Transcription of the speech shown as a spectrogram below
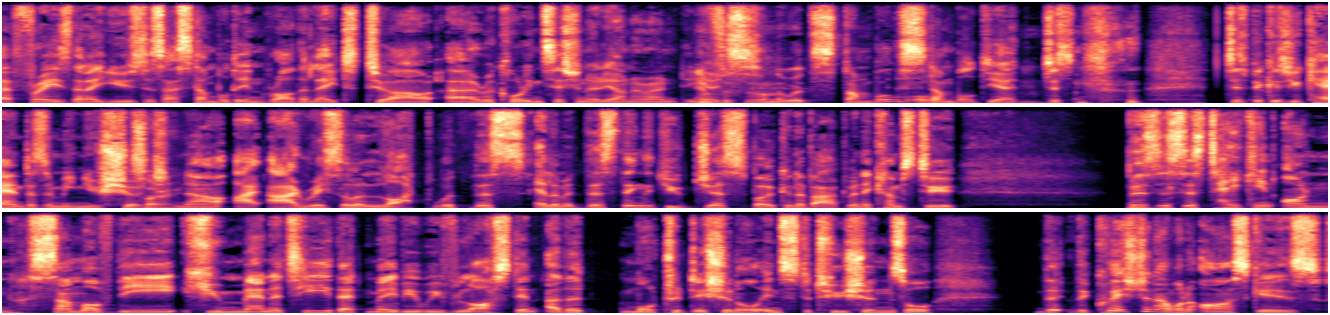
a phrase that I used as I stumbled in rather late to our uh, recording session earlier on. Around emphasis know, on the word stumble. Stumbled, or? yeah. Mm. Just just because you can doesn't mean you should. Sorry. Now, I I wrestle a lot with this element, this thing that you've just spoken about when it comes to businesses taking on some of the humanity that maybe we've lost in other more traditional institutions or the the question I want to ask is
